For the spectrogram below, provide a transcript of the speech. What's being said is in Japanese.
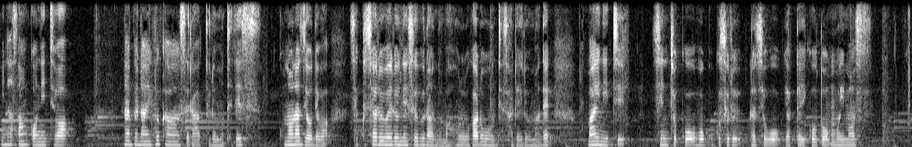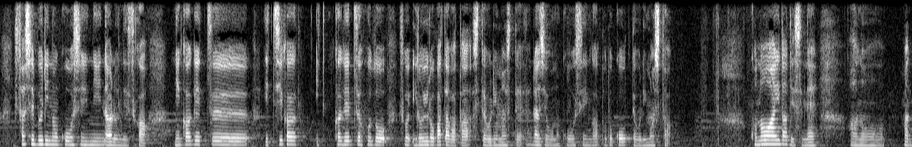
皆さんこんにちは。ラブライフカウンセラートゥルモチです。このラジオではセクシャルウェルネスブランドマホロがローンチされるまで毎日進捗を報告するラジオをやっていこうと思います。久しぶりの更新になるんですが2ヶ月1が1ヶ月ほどすごいいろいろバタバタしておりましてラジオの更新が滞っておりました。この間ですねあの、まあ、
